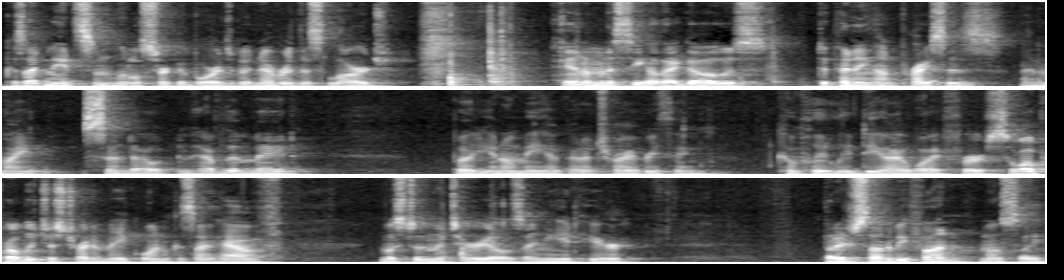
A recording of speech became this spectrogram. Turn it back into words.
because I've made some little circuit boards, but never this large. And I'm gonna see how that goes. Depending on prices, I might send out and have them made. But you know me, I've got to try everything completely DIY first. So I'll probably just try to make one because I have most of the materials I need here. But I just thought it'd be fun, mostly.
